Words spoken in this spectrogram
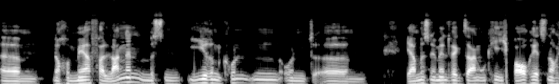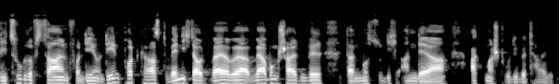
ähm, noch mehr verlangen, müssen ihren Kunden und ähm, ja, müssen im Endeffekt sagen, okay, ich brauche jetzt noch die Zugriffszahlen von den und den Podcast. Wenn ich dort Werbung schalten will, dann musst du dich an der ACMA-Studie beteiligen.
